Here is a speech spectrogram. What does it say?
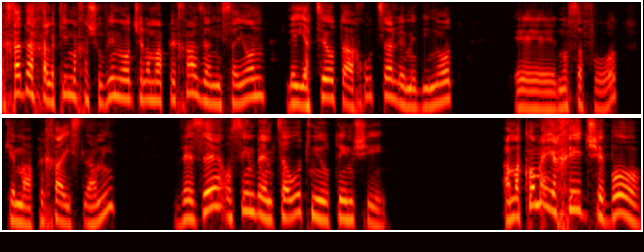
אחד החלקים החשובים מאוד של המהפכה זה הניסיון לייצא אותה החוצה למדינות נוספות כמהפכה אסלאמית, וזה עושים באמצעות מיעוטים שיעים. המקום היחיד שבו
